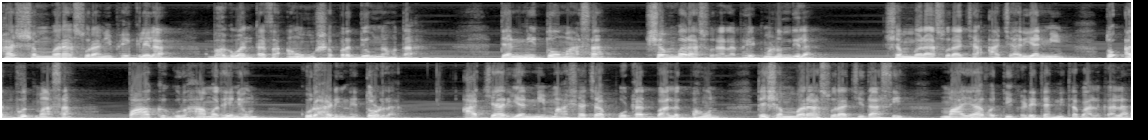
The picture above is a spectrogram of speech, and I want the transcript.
हा शंभरासुराने फेकलेला भगवंताचा अंश प्रद्युम्न होता. त्यांनी तो मासा शंभरासुराला भेट म्हणून दिला. शंभरासुराच्या आचार्यांनी तो अद्भुत मासा पाकगृहामध्ये नेऊन कुऱ्हाडीने तोडला. आचार्यांनी माशाच्या पोटात बालक पाहून ते शंभरासुराची दासी मायावतीकडे त्यांनी त्या बालकाला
